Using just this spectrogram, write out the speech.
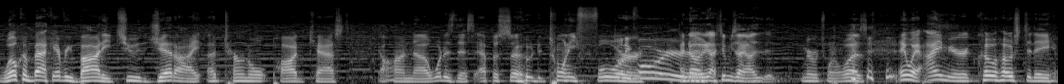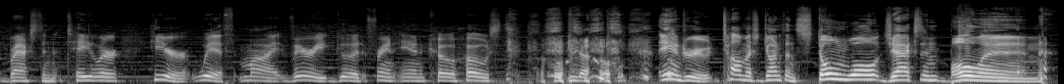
Welcome back, everybody, to the Jedi Eternal podcast. On uh, what is this episode 24? 24. I know. It seems like I remember which one it was. anyway, I'm your co-host today, Braxton Taylor, here with my very good friend and co-host, Oh no. Andrew Thomas Jonathan Stonewall Jackson Bolin.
